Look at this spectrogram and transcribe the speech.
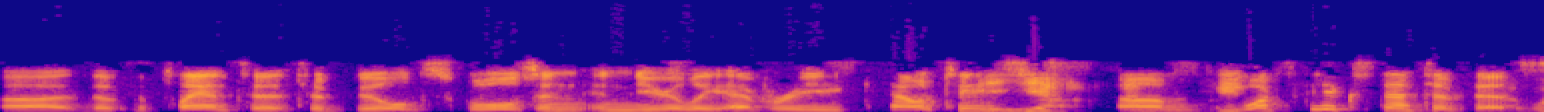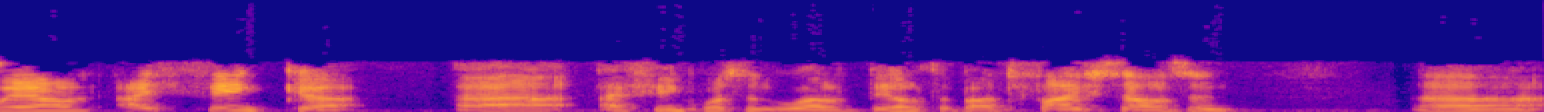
uh, the, the plan to, to build schools in, in nearly every county. Yeah. Um, what's the extent of this? Well, I think uh, uh, I think Rosenwald built about 5,000, uh,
